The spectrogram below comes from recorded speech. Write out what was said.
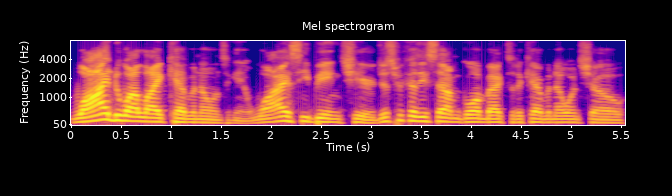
Why do I like Kevin Owens again? Why is he being cheered? Just because he said I'm going back to the Kevin Owens show.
